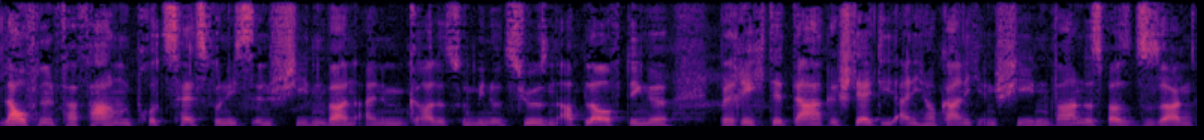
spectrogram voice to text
laufenden Verfahren und Prozess, wo nichts entschieden war, in einem geradezu minutiösen Ablauf Dinge berichtet, dargestellt, die eigentlich noch gar nicht entschieden waren. Das war sozusagen,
